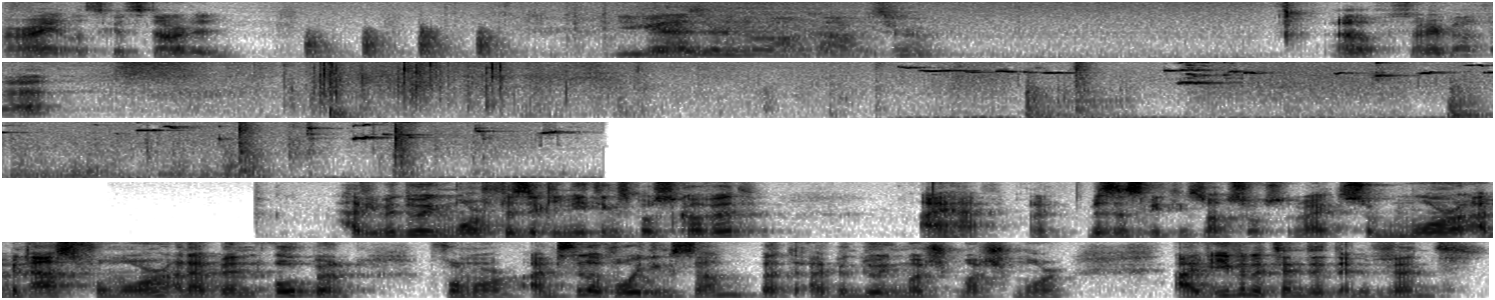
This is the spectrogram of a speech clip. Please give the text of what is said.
All right, let's get started. You guys are in the wrong conference room. Oh, sorry about that. Have you been doing more physical meetings post-COVID? I have, right? business meetings, not social, right? So more, I've been asked for more and I've been open for more. I'm still avoiding some, but I've been doing much, much more. I've even attended an event,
